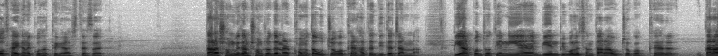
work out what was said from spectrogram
কথা এখানে কোথা থেকে আসতেছে? তারা সংবিধান সংশোধনের ক্ষমতা উচ্চকক্ষের হাতে দিতে চান না। পিআর পদ্ধতি নিয়ে বিএনপি বলেছেন, তারা উচ্চকক্ষের তারা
